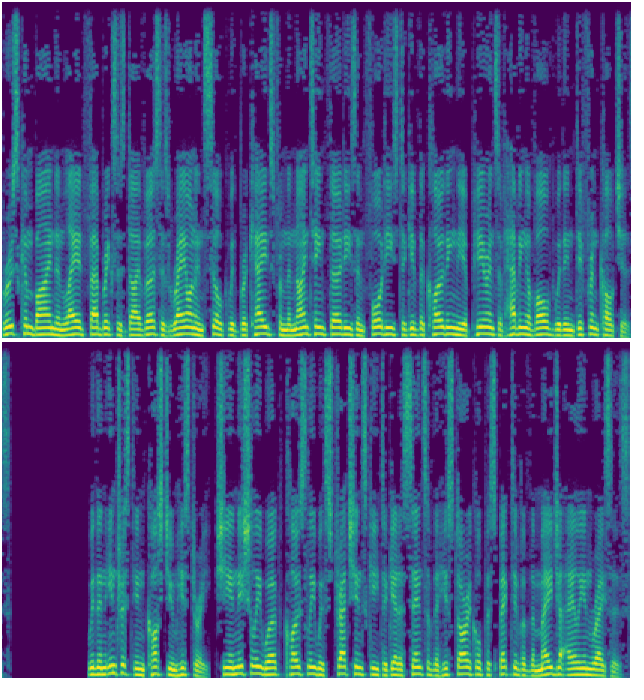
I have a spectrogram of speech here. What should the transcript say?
Bruce combined and layered fabrics as diverse as rayon and silk with brocades from the 1930s and 40s to give the clothing the appearance of having evolved within different cultures. With an interest in costume history, she initially worked closely with Straczynski to get a sense of the historical perspective of the major alien races.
